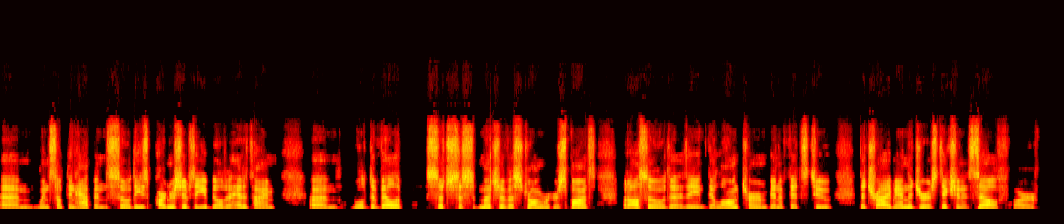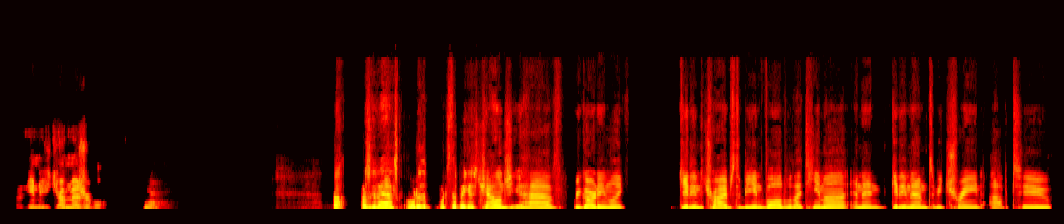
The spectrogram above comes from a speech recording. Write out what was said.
um, when something happens. So these partnerships that you build ahead of time um, will develop such a, much of a strong response, but also the the, the long term benefits to the tribe and the jurisdiction itself are you know unmeasurable. Yeah. Uh, I was going to ask, what are the what's the biggest challenge that you have regarding like getting the tribes to be involved with ITEMA and then getting them to be trained up to,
